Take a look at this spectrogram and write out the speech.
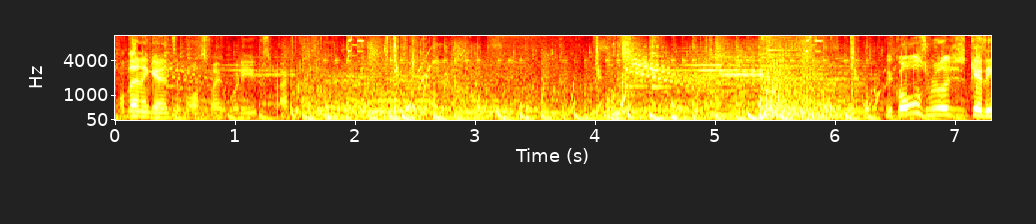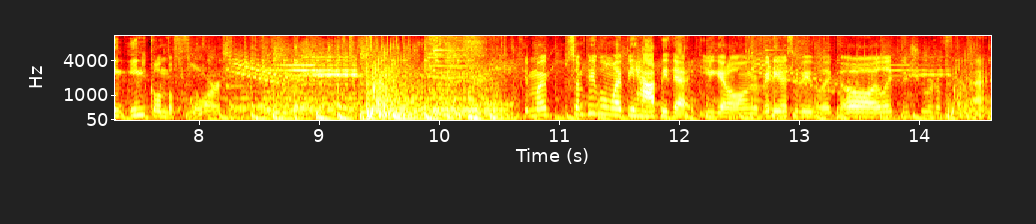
well then again, it's a boss fight. What do you expect? The goal is really just getting ink on the floor. Some people might be happy that you get a longer video. Some people like, oh, I like the shorter format.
